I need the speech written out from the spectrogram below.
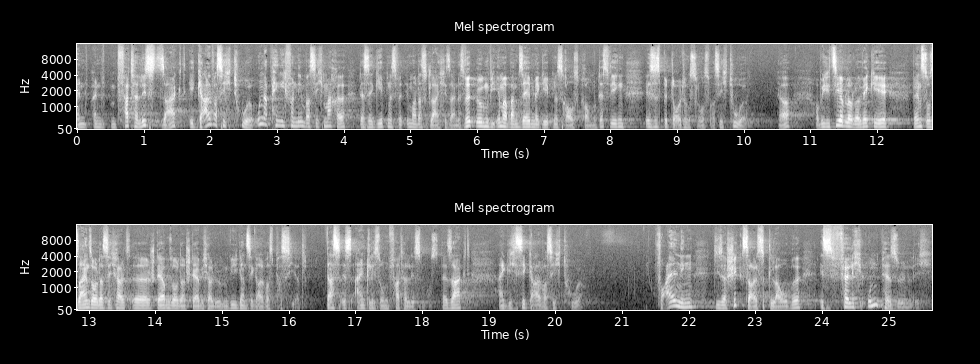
Ein, ein, Fatalist sagt, egal was ich tue, unabhängig von dem, was ich mache, das Ergebnis wird immer das gleiche sein. Es wird irgendwie immer beim selben Ergebnis rauskommen. Und deswegen ist es bedeutungslos, was ich tue. Ja? Ob ich jetzt hier bleibe oder weggehe, wenn es so sein soll, dass ich halt äh, sterben soll, dann sterbe ich halt irgendwie, ganz egal, was passiert. Das ist eigentlich so ein Fatalismus. Der sagt, eigentlich ist egal, was ich tue. Vor allen Dingen, dieser Schicksalsglaube ist völlig unpersönlich.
